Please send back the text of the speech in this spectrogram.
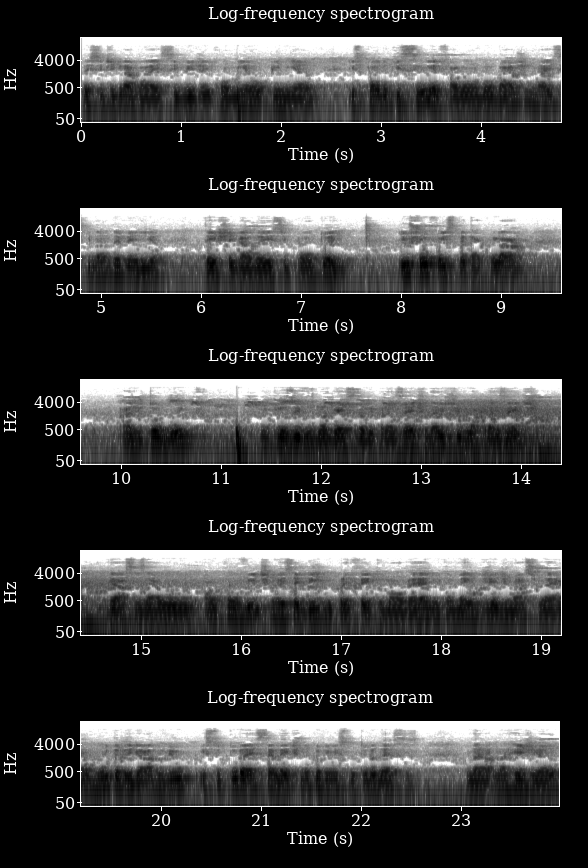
decidi gravar esse vídeo aí com minha opinião, expondo que sim, ele falou uma bobagem, mas que não deveria ter chegado a esse ponto aí. E o show foi espetacular, agitou muito, inclusive os manguenses ali presentes, né? Eu estive lá presente, graças ao, ao convite que eu recebi do prefeito Maurélio, também de Edmárcio Leal. Muito obrigado, viu? Estrutura excelente, nunca vi uma estrutura dessas na, na região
